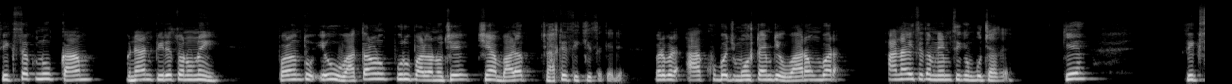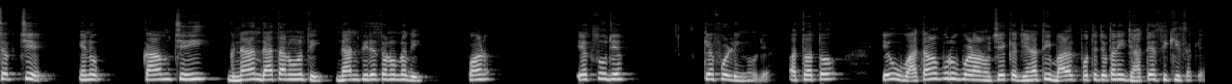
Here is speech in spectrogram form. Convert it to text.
શિક્ષકનું કામ જ્ઞાન પીરસવાનું નહીં પરંતુ એવું વાતાવરણ પૂરું પાડવાનું છે જ્યાં બાળક જાતે શીખી શકે છે. બરાબર? આ ખૂબ જ મોસ્ટ ટાઈમ છે વારંવાર આના વિશે તમને એમસીક્યુ પૂછાશે કે શિક્ષક છે, એનું કામ છે એ જ્ઞાનદાતાનું નથી, જ્ઞાન પીરસવાનું નથી, પણ એક શું છે? સ્કેફોલ્ડિંગનું છે. અથવા તો એવું વાતાવરણ પૂરું પાડવાનું છે કે જેનાથી બાળક પોતે પોતાની જાતે શીખી શકે.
